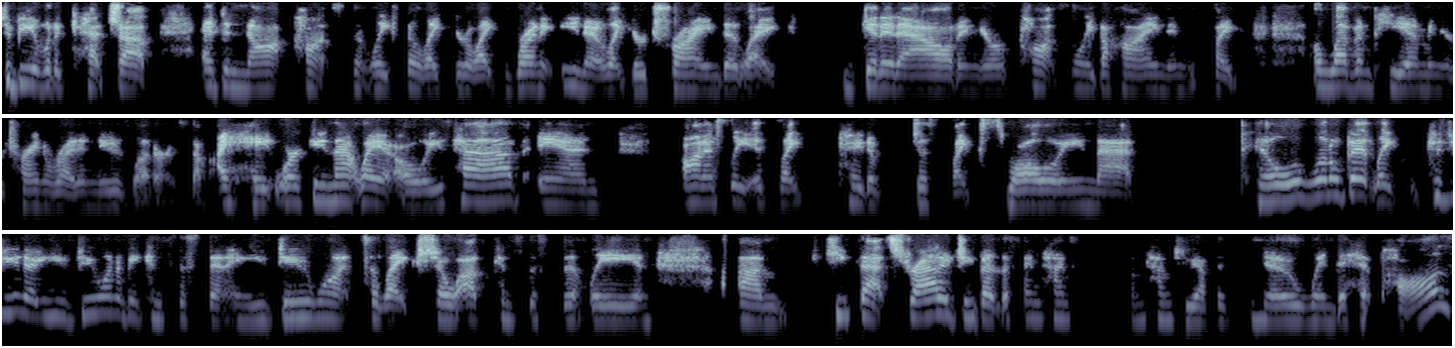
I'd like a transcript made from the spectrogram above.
to be able to catch up and to not constantly feel like you're like running, you know, like you're trying to like get it out and you're constantly behind and it's like 11 p.m. and you're trying to write a newsletter and stuff. I hate working that way. I always have. And honestly, it's like kind of just like swallowing that pill a little bit like because you know you do want to be consistent and you do want to like show up consistently and um, keep that strategy but at the same time sometimes you have to know when to hit pause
